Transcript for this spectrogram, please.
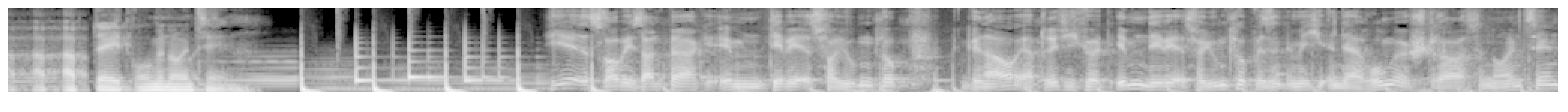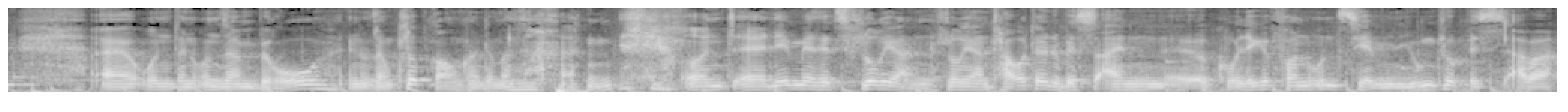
Update Runge 19. Hier ist Robby Sandberg im DBSV Jugendclub. Genau, ihr habt richtig gehört, im DBSV Jugendclub. Wir sind nämlich in der Rungestraße 19 äh, und in unserem Büro, in unserem Clubraum könnte man sagen. Und äh, neben mir sitzt Florian. Florian Taute, du bist ein äh, Kollege von uns hier im Jugendclub, bist aber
